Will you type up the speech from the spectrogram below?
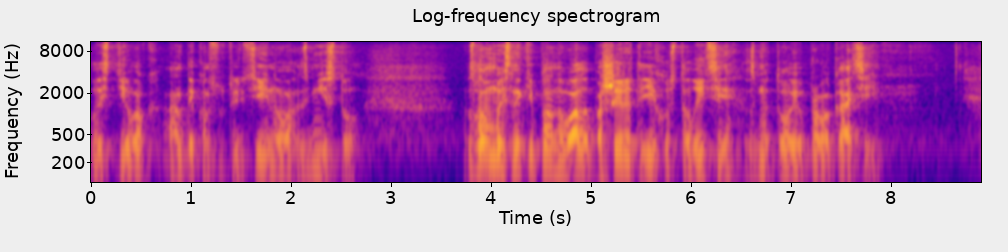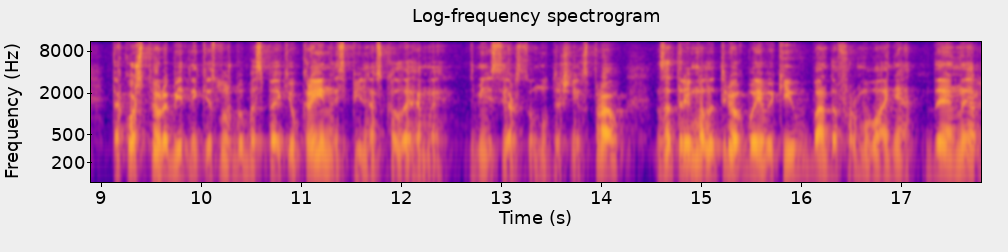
листівок антиконституційного змісту. Зловмисники планували поширити їх у столиці з метою провокацій. Також співробітники Служби безпеки України спільно з колегами з Міністерства внутрішніх справ затримали трьох бойовиків бандоформування ДНР,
